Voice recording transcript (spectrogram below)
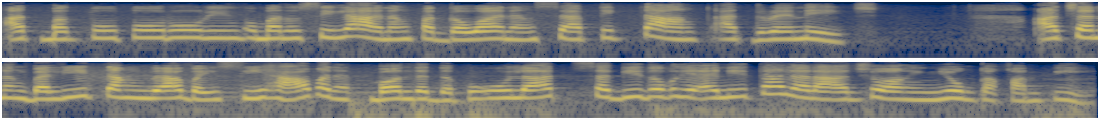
at magtuturo rin umano sila ng paggawa ng septic tank at drainage. At siya ng balitang Labay Sihawan at Bondad na Puulat sa DWN Itala Radyo ang inyong kakampi.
